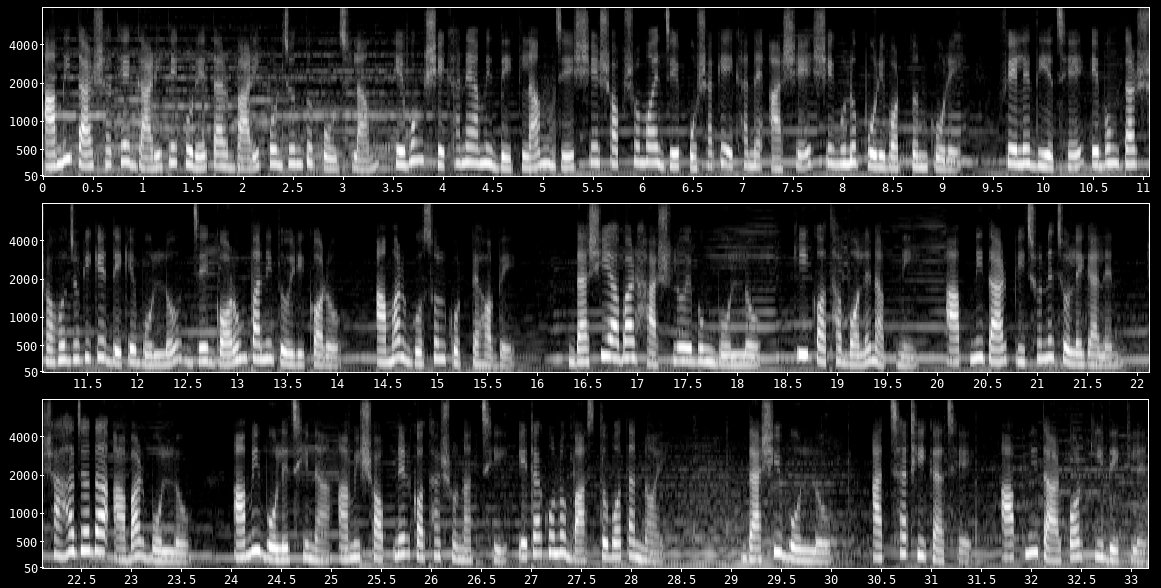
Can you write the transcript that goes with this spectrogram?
আমি তার সাথে গাড়িতে করে তার বাড়ি পর্যন্ত পৌঁছলাম এবং সেখানে আমি দেখলাম যে সে সবসময় যে পোশাকে এখানে আসে সেগুলো পরিবর্তন করে ফেলে দিয়েছে এবং তার সহযোগীকে ডেকে বলল, যে গরম পানি তৈরি করো, আমার গোসল করতে হবে। দাসী আবার হাসল এবং বলল, কি কথা বলেন আপনি? আপনি তার পিছনে চলে গেলেন। শাহজাদা আবার বলল আমি বলেছি না, আমি স্বপ্নের কথা শোনাচ্ছি, এটা কোনো বাস্তবতা নয়। দাসী বলল আচ্ছা ঠিক আছে, আপনি তারপর কি দেখলেন?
